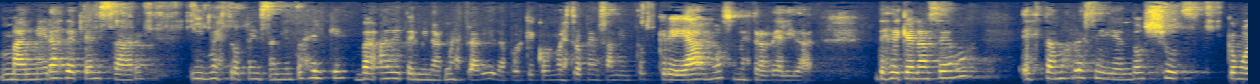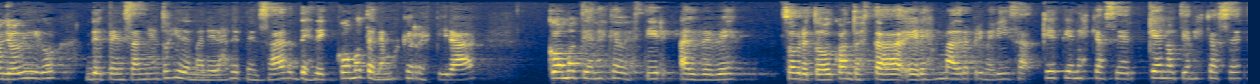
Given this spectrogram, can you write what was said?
maneras de pensar y nuestro pensamiento es el que va a determinar nuestra vida, porque con nuestro pensamiento creamos nuestra realidad. Desde que nacemos estamos recibiendo shoots, como yo digo, de pensamientos y de maneras de pensar, desde cómo tenemos que respirar, cómo tienes que vestir al bebé sobre todo cuando está, eres madre primeriza, qué tienes que hacer, qué no tienes que hacer,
